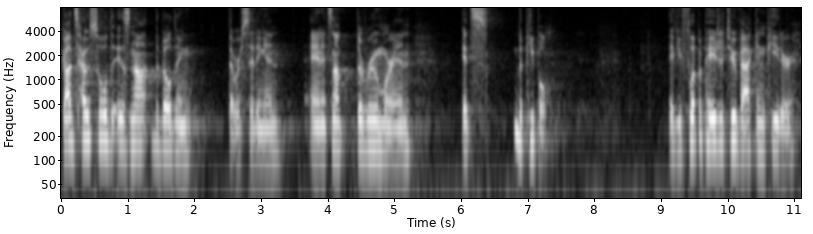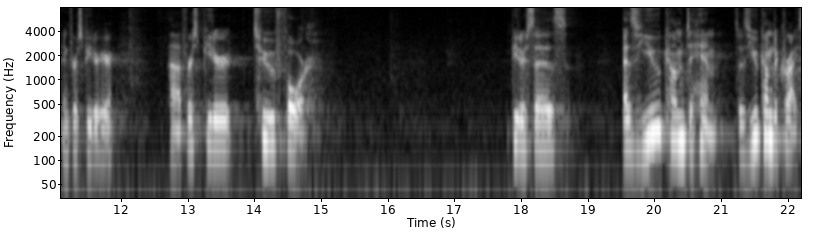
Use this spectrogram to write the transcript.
God's household is not the building that we're sitting in, and it's not the room we're in, it's the people. If you flip a page or two back in Peter, in 1 Peter here, uh, 1 Peter 2 4. Peter says, As you come to him, so as you come to Christ,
